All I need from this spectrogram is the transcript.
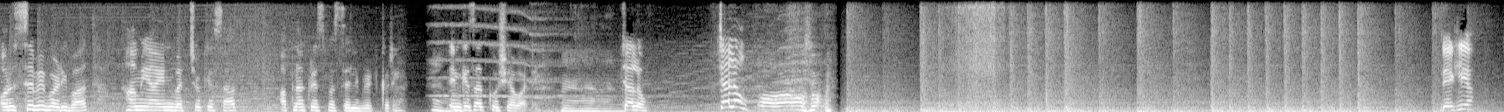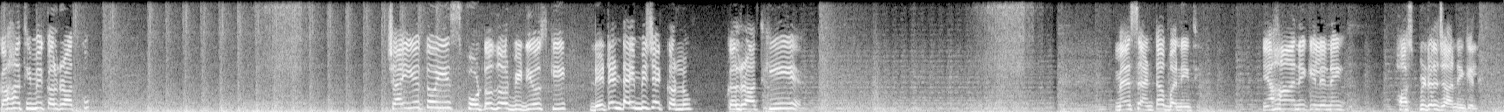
और उससे भी बड़ी बात हम यहाँ इन बच्चों के साथ अपना क्रिसमस सेलिब्रेट करें इनके साथ खुशियाँ बांटें। चलो। चलो। देख लिया कहाँ थी मैं कल रात को? चाहिए तो इस फ़ोटोज़ और वीडियोस की डेट एंड टाइम भी चेक कर लो। कल रात की ही है। मैं सेंटा बनी थी। यहाँ आने के लिए नहीं हॉस्पिटल जाने के लिए।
